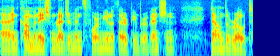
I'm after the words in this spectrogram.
uh, in combination regimens for immunotherapy and prevention down the road.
